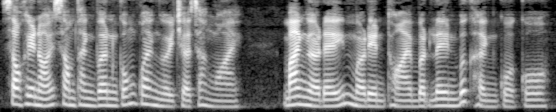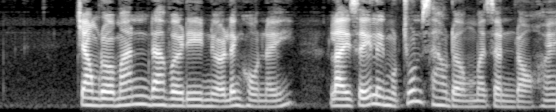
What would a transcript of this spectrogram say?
Sau khi nói xong Thanh Vân cũng quay người trở ra ngoài. Mai ngờ đấy mở điện thoại bật lên bức hình của cô. Trong đồ mắt đã vơi đi nửa linh hồn ấy, lại dấy lên một chút sao động mà dần đỏ hoe.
